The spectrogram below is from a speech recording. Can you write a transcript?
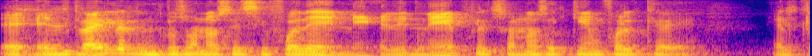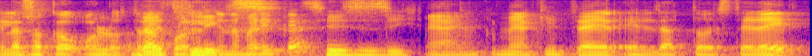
eh, el tráiler, incluso no sé si fue de, de Netflix o no sé quién fue el que, el que lo sacó o lo trajo a Netflix. Latinoamérica. Sí, sí, sí. Mira, mira, aquí trae el dato este Dave.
